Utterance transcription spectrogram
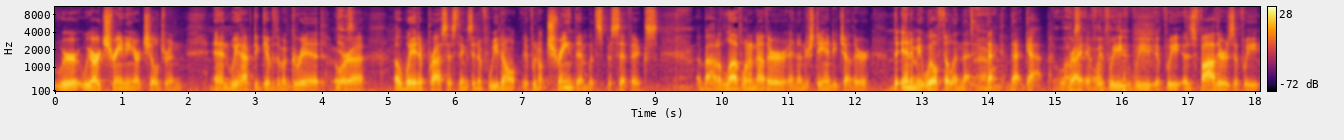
We're we are training our children, and we have to give them a grid or Yes. a, a way to process things. And if we don't if we don't train them with specifics about how to love one another and understand each other, the enemy will fill in that that, that gap, right? it, If, if we we if we as fathers if we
